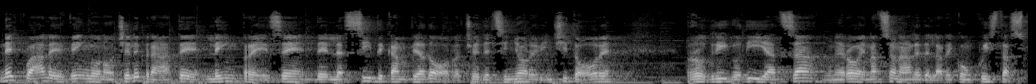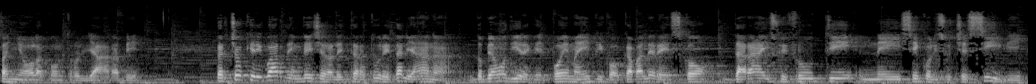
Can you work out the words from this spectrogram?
nel quale vengono celebrate le imprese del Cid Campeador, cioè del signore vincitore Rodrigo Diaz, un eroe nazionale della riconquista spagnola contro gli arabi. Per ciò che riguarda invece la letteratura italiana, dobbiamo dire che il poema epico cavalleresco darà i suoi frutti nei secoli successivi,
